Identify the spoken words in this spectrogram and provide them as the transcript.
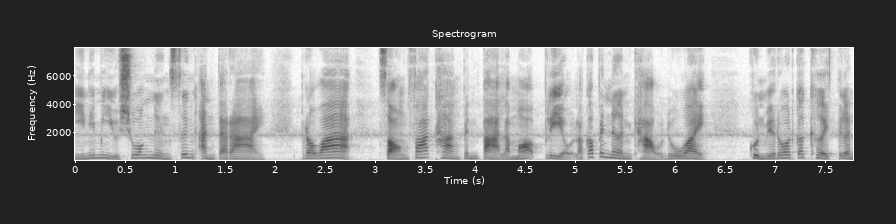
นี้นี่มีอยู่ช่วงหนึ่งซึ่งอันตราย เพราะว่าสองฟากทางเป็นป่าละเมาะเปลี่ยว แล้วก็เป็นเนินเขาด้วย คุณวิโรจน์ก็เคยเตือน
